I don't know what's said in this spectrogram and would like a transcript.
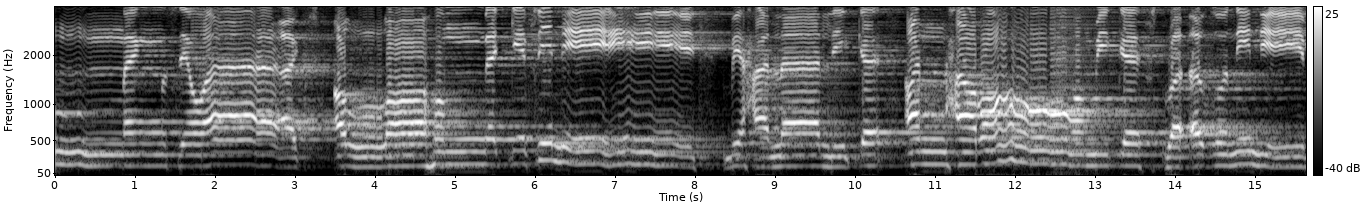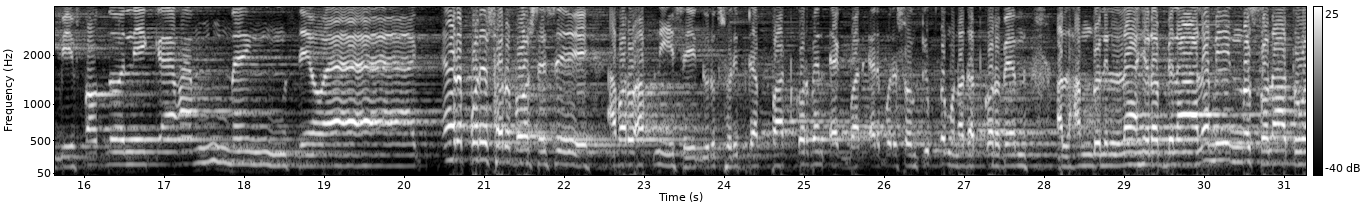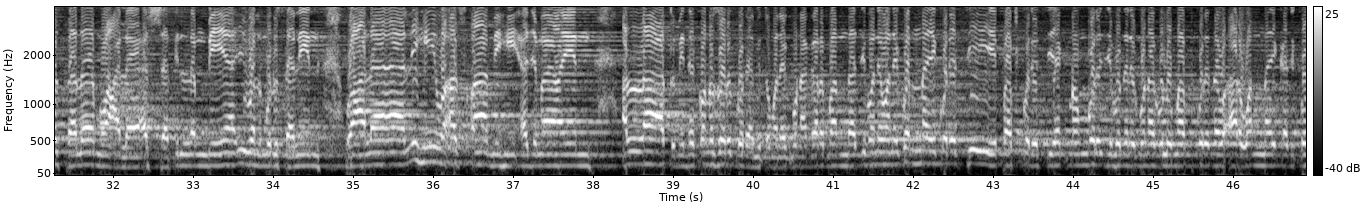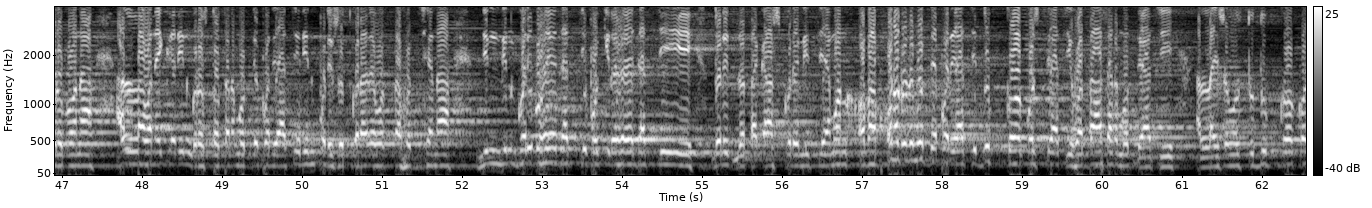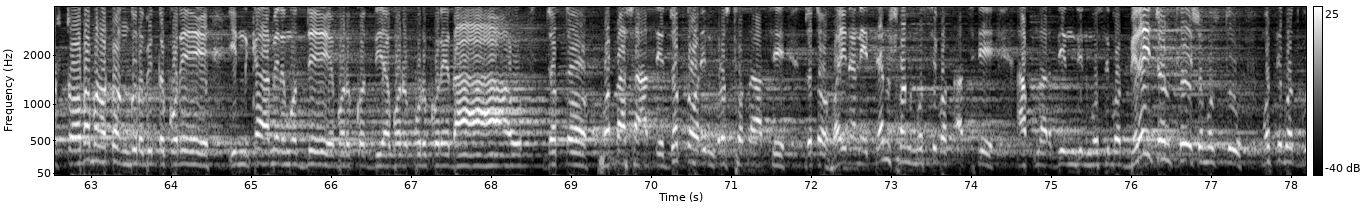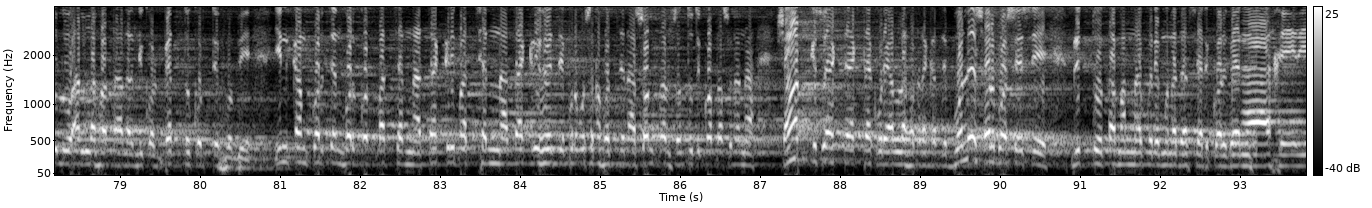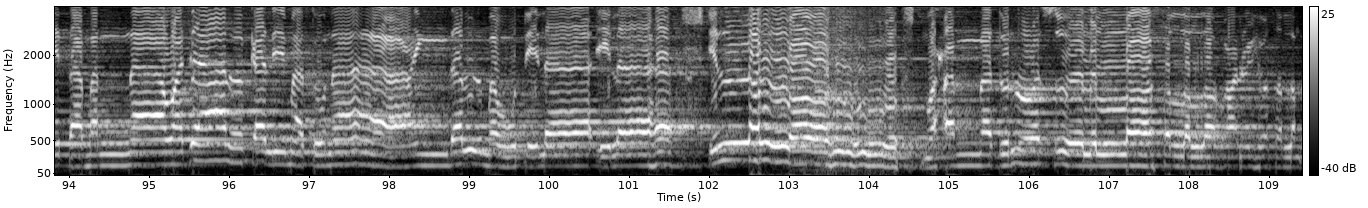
سواك اللهم اكفني بحلالك عن حرامك وأغنني بفضلك عمن سواك এরপরে সর্বশেষে আবারও আপনি সেই দুরুদ শরীফটা পাঠ করবেন একবার এরপরে সংক্ষিপ্ত মোনাজাত করবেন আলহামদুলিল্লাহ রাব্বিল আলামিন والصلاه والسلام على اشرف الانبياء والمرسلين وعلى اله واصحابه اجمعين আল্লাহ তুমি দেখো নজর করে আমি তোমার এক গুনাহগার বান্দা জীবনে অনেক অন্যায় করেছি পাপ করেছি এক নম্বরে জীবনের গুনাহগুলো মাফ করে দাও আর অন্যায় কাজ করব না আল্লাহ অনেক ঋণগ্রস্ততার মধ্যে পড়ে আছে ঋণ পরিশোধ করার ব্যবস্থা হচ্ছে না। দিন দিন গরিব হয়ে যাচ্ছি, ফকির হয়ে যাচ্ছি। দরিদ্রতা গ্রাস করে নিচ্ছে, এমন অভাব অনটনের মধ্যে পড়ে আছি, দুঃখ কষ্টে আছি, হতাশার মধ্যে আছি। আল্লাহ সমস্ত দুঃখ, কষ্ট, অভাব, অনটন দূরবৃত্ত করে ইনকামের মধ্যে বরকত দিয়া ভরপুর করে দাও। যত হতাশা আছে, যত ঋণগ্রস্ততা আছে, যত হয়রানি টেনশন মুসিবত আছে, আপনার দিন দিন মুসিবত বেড়েই চলছে। এই সমস্ত মুসিবতগুলো আল্লাহ তালার নিকট ব্যক্ত করতে হবে। ইনকাম করছেন, বরকত পাচ্ছেন না, চাকরি পাচ্ছেন না, চাকরি হয়েছে প্রমোশন হচ্ছে না, সন্তান সন্ততি কথা শুনে না। সব কিছু একটা একটা করে আল্লাহ তাআলার কাছে বলে সর্বশেষে মৃত্যু তামান্না করে মোনাজাত শেয়ার করবেন।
